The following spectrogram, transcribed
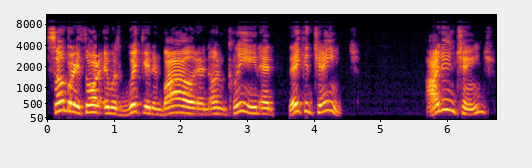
somebody thought it was wicked and vile and unclean, and they can change. I didn't change.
